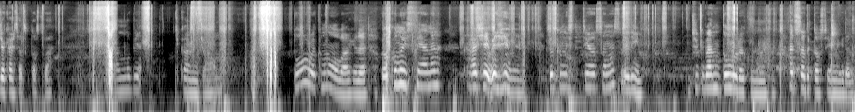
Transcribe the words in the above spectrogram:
Joker sattık dostlar. Ben bunu bir çıkarmayacağım. Doğru rakunum oldu arkadaşlar. Rakunu isteyenler her şey vereyim. Rakunu istiyorsanız vereyim. Çünkü ben dolu var. Hadi sadık dosyalarına girelim.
